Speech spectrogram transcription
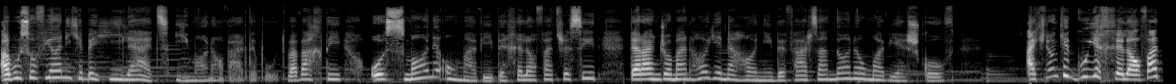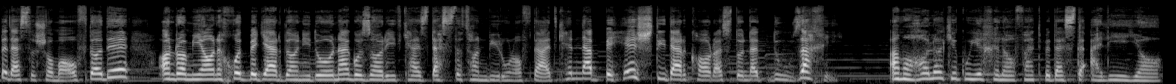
ابو سفیانی که به حیلت ایمان آورده بود و وقتی عثمان اموی به خلافت رسید در انجمنهای نهانی به فرزندان امویش گفت اکنون که گوی خلافت به دست شما افتاده آن را میان خود بگردانید و نگذارید که از دستتان بیرون افتد که نه بهشتی در کار است و نه دوزخی اما حالا که گوی خلافت به دست علی یا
